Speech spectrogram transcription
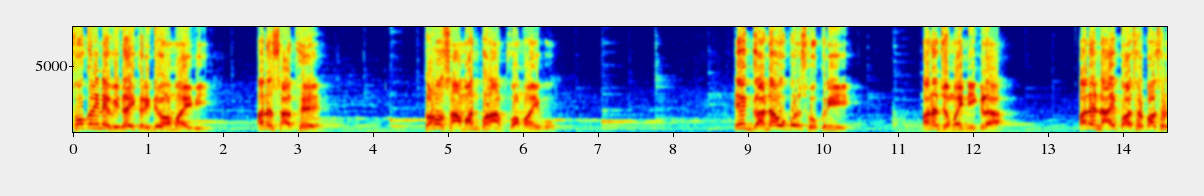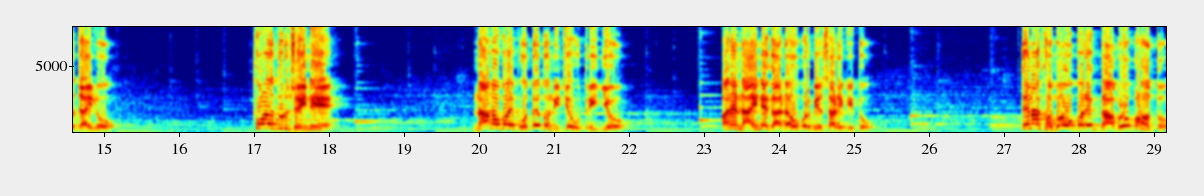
છોકરીને વિદાય કરી દેવામાં આવી અને સાથે ઘણો સામાન પણ આપવામાં આવ્યો. એક ગાડા ઉપર છોકરી અને જમાઈ નીકળ્યા અને નાય પાછળ પાછળ ચાલ્યો. થોડે દૂર જઈને નાનો ભાઈ પોતે તો નીચે ઉતરી ગયો અને નાઈને ગાડા ઉપર બેસાડી દીધો. તેના ખભા ઉપર એક ધાબળો પણ હતો.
